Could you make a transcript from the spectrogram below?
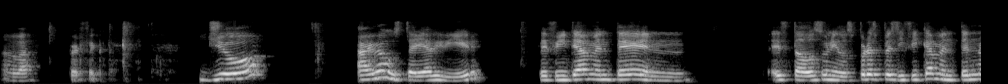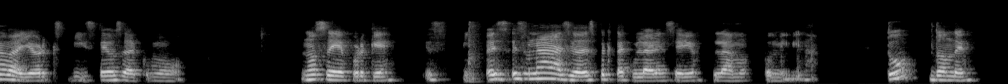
Ah, va, perfecto. Yo, a mí me gustaría vivir definitivamente en Estados Unidos, pero específicamente en Nueva York, ¿viste? O sea, como, no sé por qué. Es, es, una ciudad espectacular, en serio, la amo con mi vida. ¿Tú? ¿Dónde?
